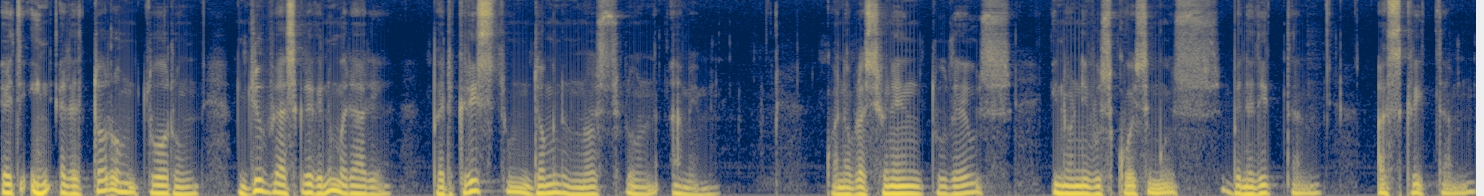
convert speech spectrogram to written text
et in electorum tuorum lluvias grege numerare, per Christum Dominum nostrum. Amen. Quan oblationem tu Deus, in omnibus quesumus benedictam, ascriptam,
